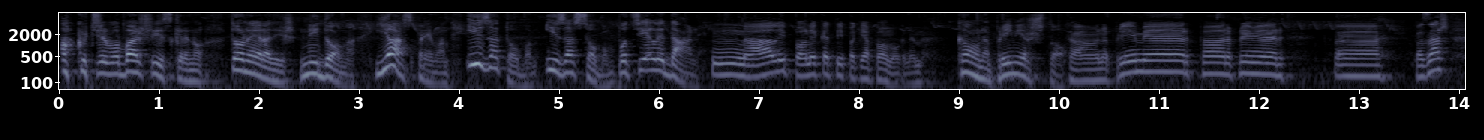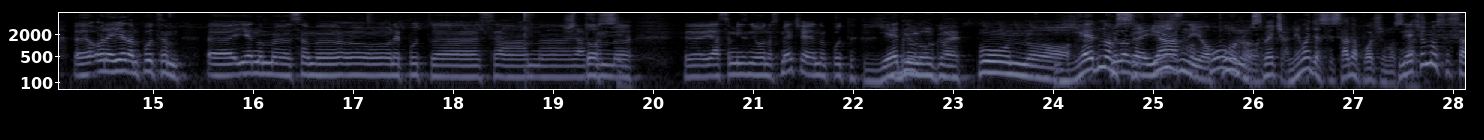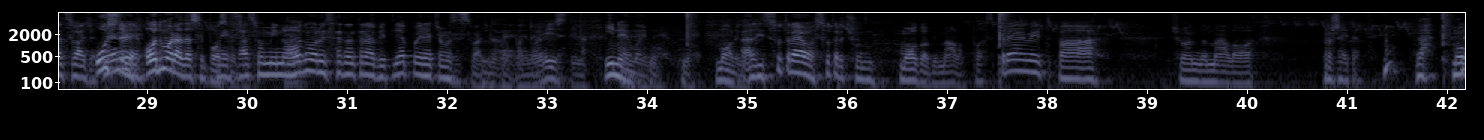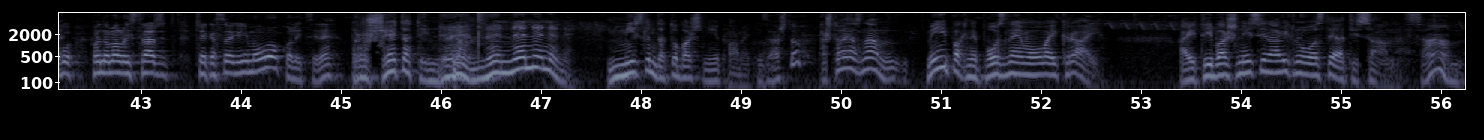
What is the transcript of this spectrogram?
Ako ćemo baš iskreno, to ne radiš ni doma. Ja spremam i za tobom i za sobom, po cijele dane. Mm, ali ponekad ipak ja pomognem. Kao na primjer što? Kao, na primjer, pa, na primjer, a, pa znaš, e, onaj jedan put sam, e, jednom e, sam, onaj put sam, e, ja Što sam, si? ja sam iznio ono smeće jednom put. Jednom? Bilo ga je puno. Jednom Bilo si iznio puno. smeća. Nemoj da se sada počnemo svađati. Nećemo se sad svađati. Usred ne, ne. odmora da se posvađamo. sad smo mi na odmoru i sad nam treba biti lijepo i nećemo se svađati. Ne, Pa ne, to je istina. I nemojmo. Molim. Ali sutra, evo, sutra ću, mogao bi malo pospremit, pa ću onda malo prošetati. Da, mogu onda malo istražiti čeka svega ima u okolici, ne? Prošetati? Ne, ne, ne, ne, ne, ne. Mislim da to baš nije pametno. Zašto? Pa što ja znam, mi ipak ne poznajemo ovaj kraj. A i ti baš nisi naviknuo ostajati sam. Sam?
